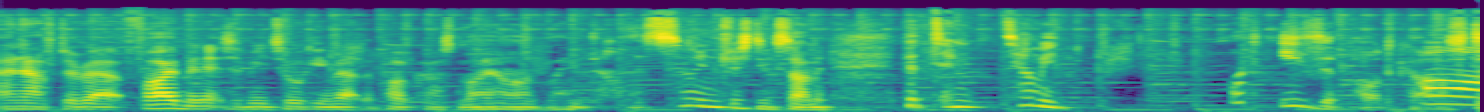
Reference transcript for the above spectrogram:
and after about five minutes of me talking about the podcast, my aunt went, "Oh, that's so interesting, Simon." But um, tell me, what is a podcast?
